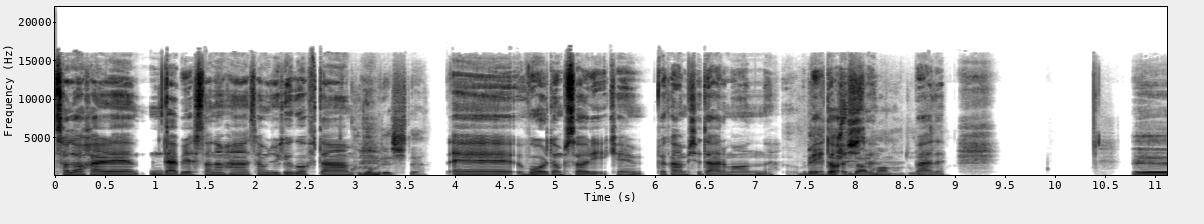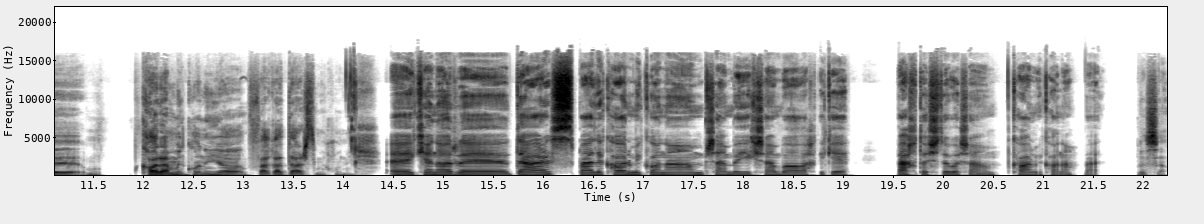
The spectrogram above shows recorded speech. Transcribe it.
سال آخر دبیرستانم هست همونجور که گفتم. کدوم رشته؟ وردم ساری که فکر میشه درمان بهداشت درمان حدود. بله. کارم می‌کنی یا فقط درس می‌خونی؟ کنار درس بله کار می‌کنم. شنبه یک شنبه وقتی که وقت داشته باشم کار می‌کنم. بله. بسیار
